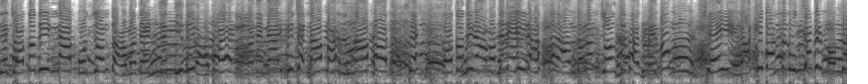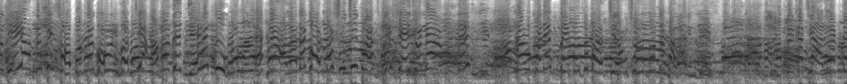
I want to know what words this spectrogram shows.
যে যতদিন না পর্যন্ত আমাদের যে দিদি অভয়ের মানে ন্যায় বিচার না পা- না পাওয়া যাচ্ছে ততদিন আমাদের এই রাস্তার আন্দোলন চলতে থাকবে এবং সেই রাখি বন্ধন উৎসবের মধ্য দিয়েই আমরা সেই শপথটা গ্রহণ করছি আমাদের যেহেতু একটা আলাদা কর্মসূচি থাকছে সেই জন্য আমাদের আমরা ওখানে পে করতে পারছি অংশগ্রহণ করতে পারছি না। আপনার কাছে আরও একটা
